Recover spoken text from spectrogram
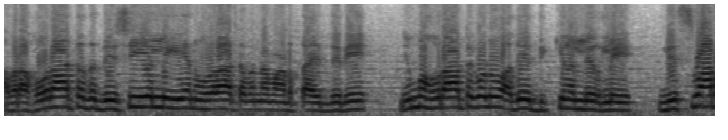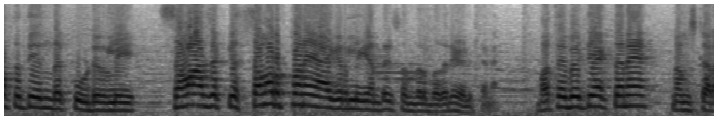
ಅವರ ಹೋರಾಟದ ದಿಶೆಯಲ್ಲಿ ಏನು ಹೋರಾಟವನ್ನ ಮಾಡ್ತಾ ಇದ್ದೀರಿ? ನಿಮ್ಮ ಹೋರಾಟಗಳು ಅದೇ ದಿಕ್ಕಿನಲ್ಲಿರಲಿ, ನಿಸ್ವಾರ್ಥತೆಯಿಂದ ಕೂಡಿರಲಿ, ಸಮಾಜಕ್ಕೆ ಸಮರ್ಪಣೆ ಆಗಿರಲಿ ಅಂತ ಈ ಸಂದರ್ಭದಲ್ಲಿ ಹೇಳ್ತೇನೆ. ಮತ್ತೆ ಭೇಟಿ ಆಗ್ತಾನೆ ನಮಸ್ಕಾರ.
